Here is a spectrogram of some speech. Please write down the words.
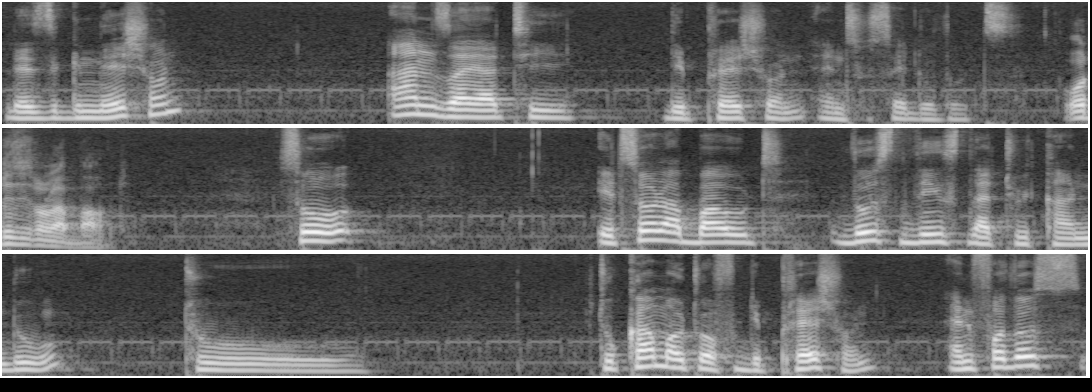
Resignation, Anxiety, Depression, and Suicidal Thoughts. What is it all about? So it's all about those things that we can do to to come out of depression and for those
